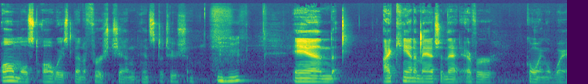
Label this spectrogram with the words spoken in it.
almost always been a first gen institution. Mm-hmm. And I can't imagine that ever going away.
